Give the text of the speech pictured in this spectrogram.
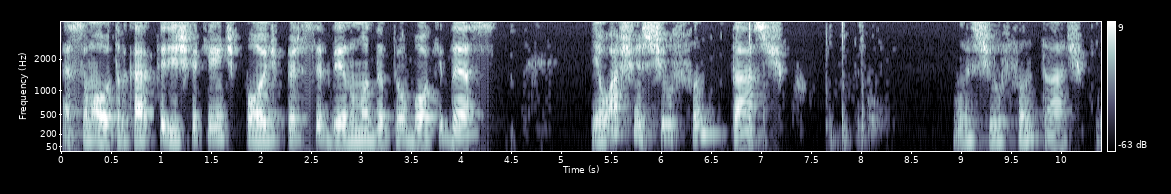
Essa é uma outra característica que a gente pode perceber numa Doppelbock dessa. Eu acho um estilo fantástico. Um estilo fantástico.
